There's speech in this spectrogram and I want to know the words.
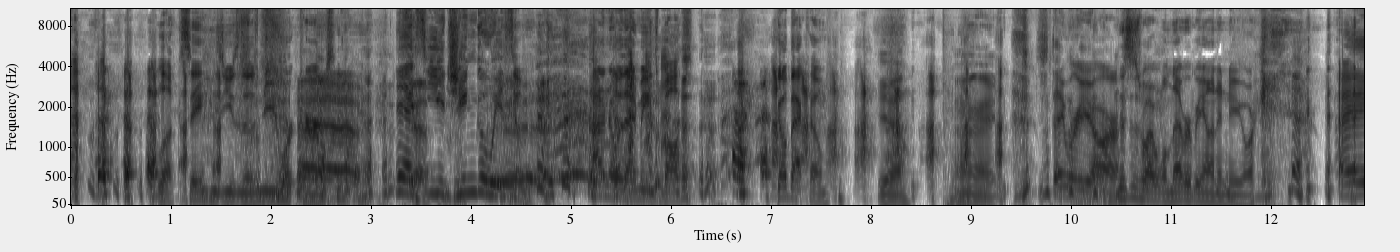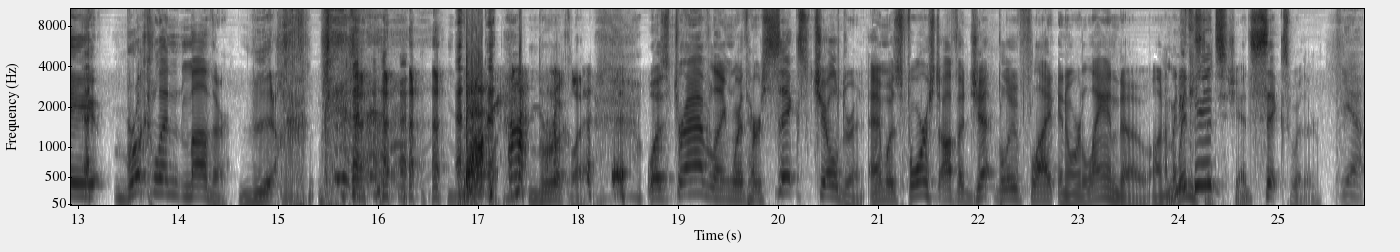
Look, see, he's using those New York terms. yeah, I see jingoism. I don't know what that means, boss. Go back home. yeah. All right. Stay where you are. This is why we'll never be on in New York. a Brooklyn mother, Brooklyn, was traveling with her six children and was forced off a JetBlue flight in Orlando on How many Wednesday. kids? She had six with her yeah.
